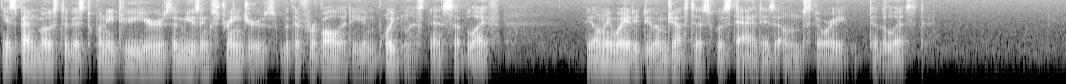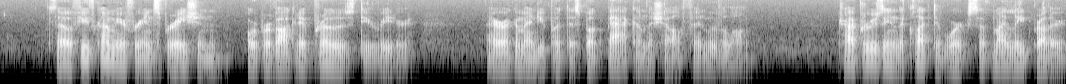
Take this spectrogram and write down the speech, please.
He spent most of his 22 years amusing strangers with the frivolity and pointlessness of life. The only way to do him justice was to add his own story to the list. So if you've come here for inspiration or provocative prose, dear reader, I recommend you put this book back on the shelf and move along. Try perusing the collective works of my late brother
